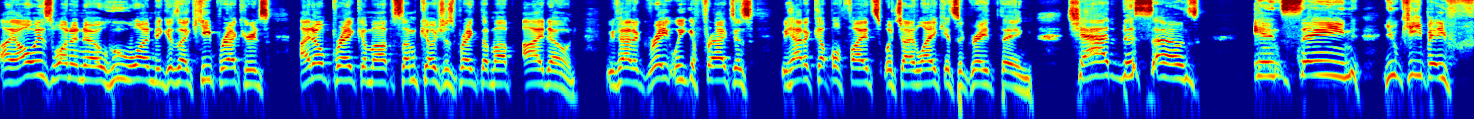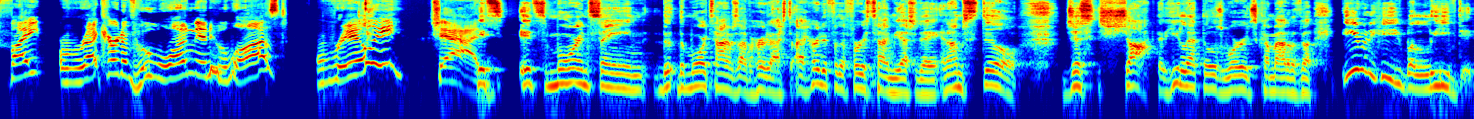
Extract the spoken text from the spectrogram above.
I always want to know who won because I keep records. I don't break them up. Some coaches break them up. I don't. We've had a great week of practice. We had a couple fights, which I like. It's a great thing. Chad, this sounds insane. You keep a fight record of who won and who lost? Really? Chad. It's it's more insane the, the more times I've heard it. I, I, heard it for the first time yesterday, and I'm still just shocked that he let those words come out of his mouth. Even if he believed it,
